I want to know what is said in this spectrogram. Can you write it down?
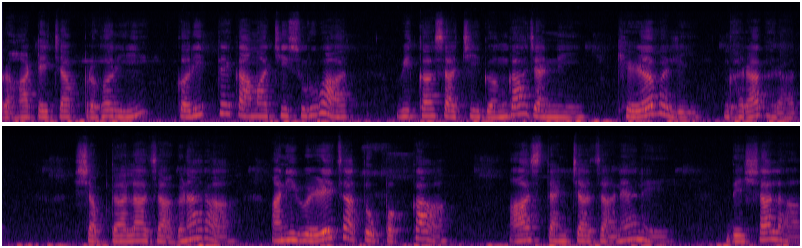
पहाटेच्या प्रहरी करीत ते कामाची सुरुवात. विकासाची गंगा ज्यांनी खेळवली घराघरात. शब्दाला जागणारा आणि वेळेचा तो पक्का आज त्यांच्या जाण्याने देशाला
